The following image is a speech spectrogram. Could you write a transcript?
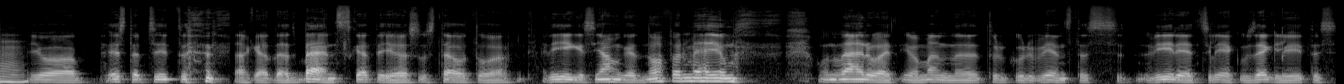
Mm. Jo es, starp citu, tā kā tāds bērns skatījos uz tavu Rīgas jaungadu noformējumu. Un vērot, jo man uh, tur, kur viens tas vīrietis liek uz eglītes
